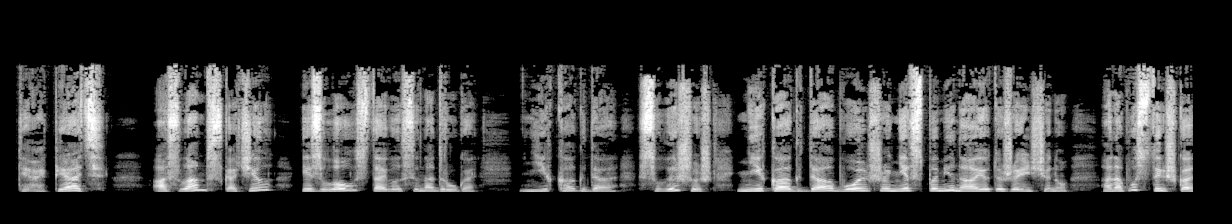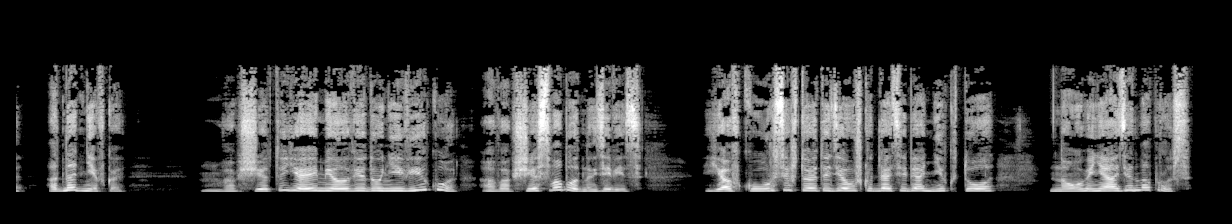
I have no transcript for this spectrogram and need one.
«Ты опять?» Аслан вскочил и зло уставился на друга. «Никогда, слышишь, никогда больше не вспоминаю эту женщину. Она пустышка, однодневка». «Вообще-то я имела в виду не Вику, а вообще свободных девиц. Я в курсе, что эта девушка для тебя никто, но у меня один вопрос.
